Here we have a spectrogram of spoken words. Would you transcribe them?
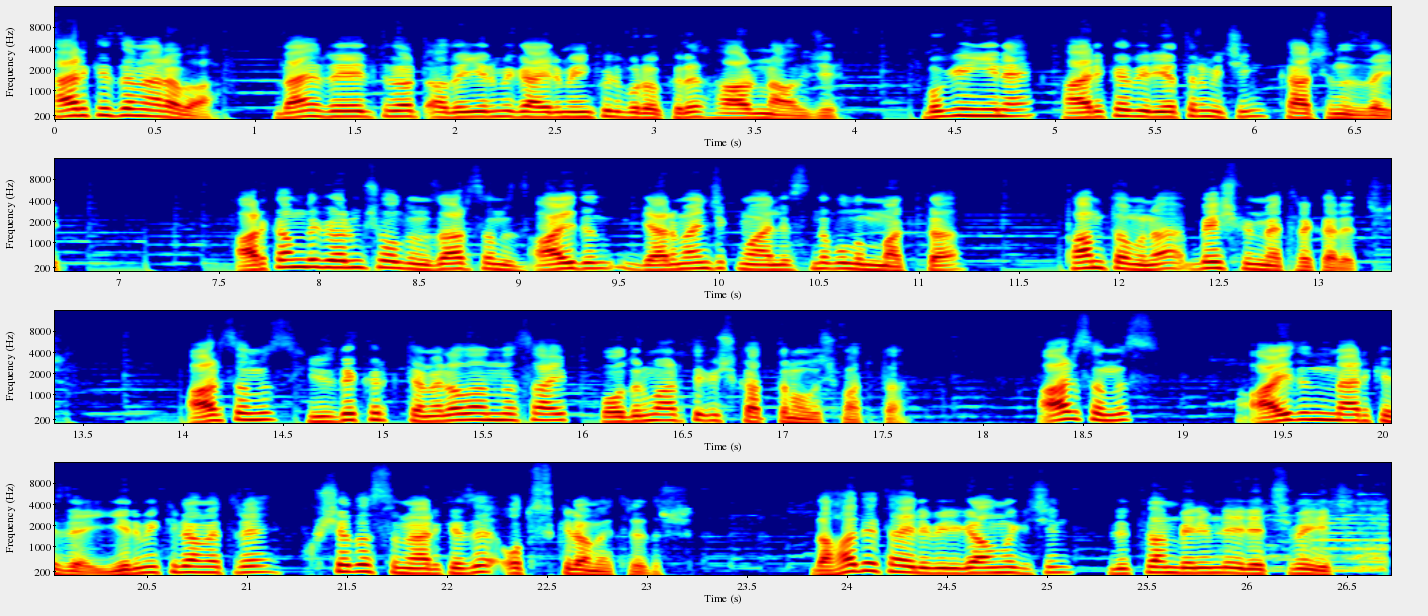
Herkese merhaba. Ben Realty World Ada 20 Gayrimenkul Brokerı Harun Avcı. Bugün yine harika bir yatırım için karşınızdayım. Arkamda görmüş olduğunuz arsamız Aydın Germencik Mahallesi'nde bulunmakta. Tam tamına 5000 metrekaredir. Arsamız %40 temel alanına sahip Bodrum artı 3 kattan oluşmakta. Arsamız Aydın merkeze 20 kilometre, Kuşadası merkeze 30 kilometredir. Daha detaylı bilgi almak için lütfen benimle iletişime geçin.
